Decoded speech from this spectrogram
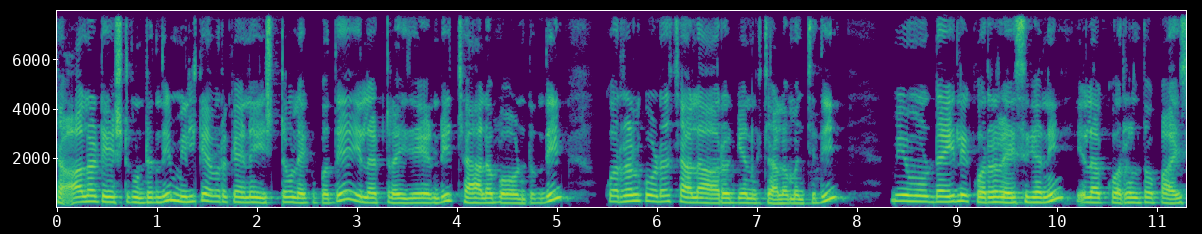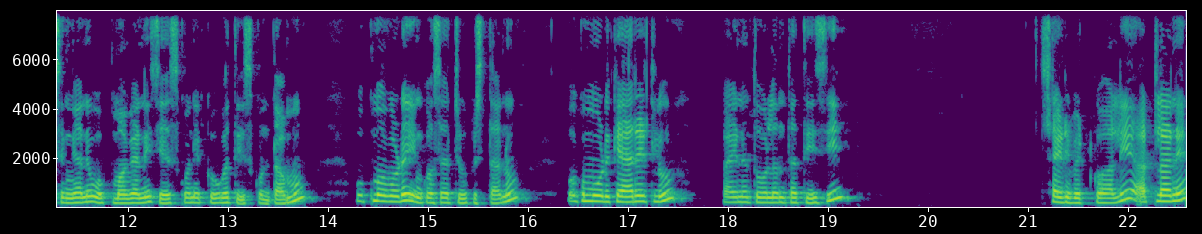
చాలా టేస్ట్గా ఉంటుంది మిల్క్ ఎవరికైనా ఇష్టం లేకపోతే ఇలా ట్రై చేయండి. చాలా బాగుంటుంది. కొర్రలు కూడా చాలా ఆరోగ్యానికి చాలా మంచిది. మేము డైలీ కొర్ర రైస్ కానీ ఇలా కొర్రలతో పాయసం కానీ ఉప్మా కానీ చేసుకొని ఎక్కువగా తీసుకుంటాము. ఉప్మా కూడా ఇంకోసారి చూపిస్తాను. ఒక మూడు క్యారెట్లు పైన తోలంతా తీసి సైడ్ పెట్టుకోవాలి. అట్లానే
